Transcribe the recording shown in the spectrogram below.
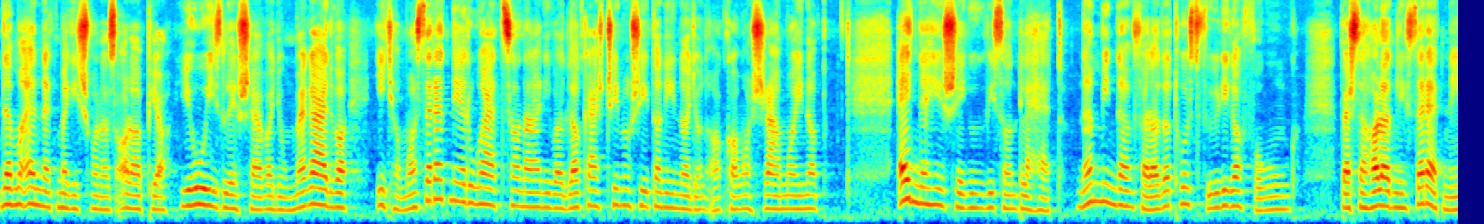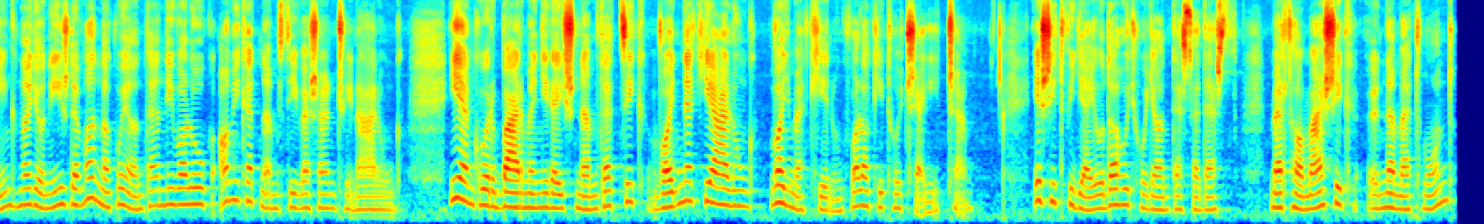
de ma ennek meg is van az alapja. Jó ízléssel vagyunk megáldva, így ha ma szeretnél ruhát szanálni vagy lakást csinosítani, nagyon alkalmas rá mai nap. Egy nehézségünk viszont lehet, nem minden feladathoz fűlik a fogunk. Persze haladni szeretnénk, nagyon is, de vannak olyan tennivalók, amiket nem szívesen csinálunk. Ilyenkor bármennyire is nem tetszik, vagy nekiállunk, vagy megkérünk valakit, hogy segítsen. És itt figyelj oda, hogy hogyan teszed ezt. Mert ha a másik nemet mond,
